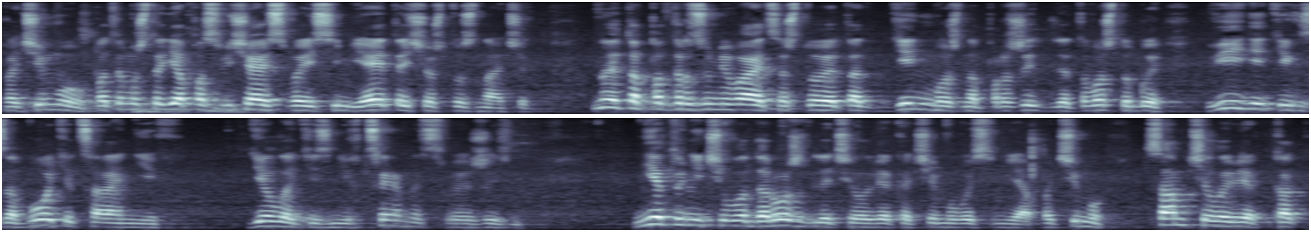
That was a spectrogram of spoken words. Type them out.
Почему? Потому что я посвящаю своей семье, это еще что значит? Ну, это подразумевается, что этот день можно прожить для того, чтобы видеть их, заботиться о них, делать из них ценность в своей жизни. Нету ничего дороже для человека, чем его семья. Почему? Сам человек, как,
